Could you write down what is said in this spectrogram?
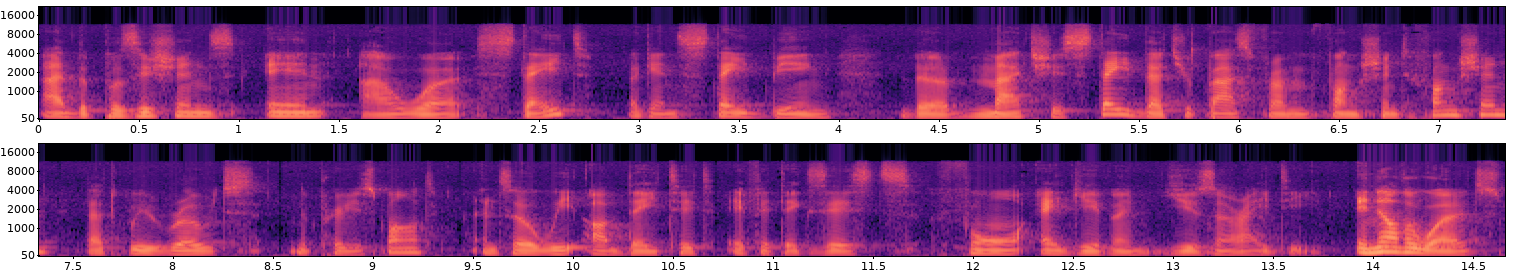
at the positions in our state, again, state being the matches state that you pass from function to function that we wrote in the previous part. And so we update it if it exists for a given user ID. In other words,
